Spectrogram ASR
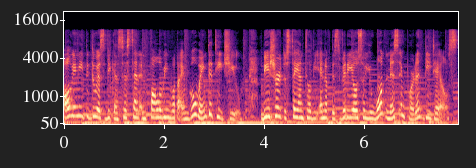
All you need to do is be consistent in following what I am going to teach you. Be sure to stay until the end of this video so you won't miss important details.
